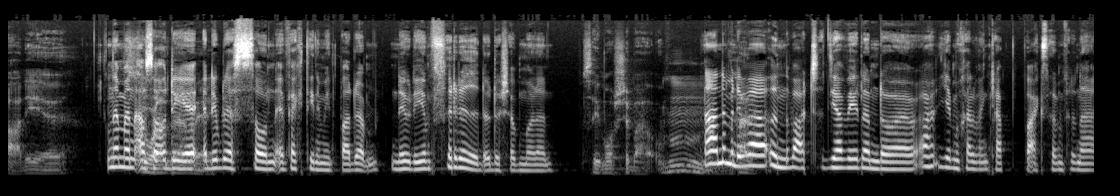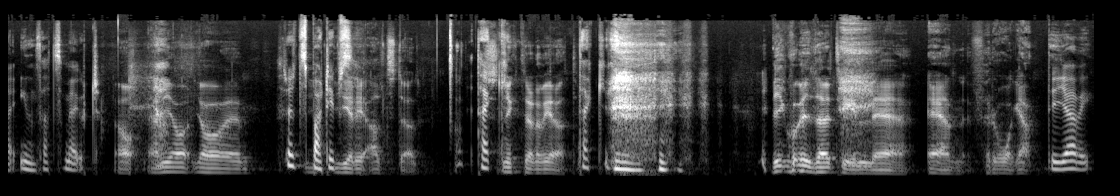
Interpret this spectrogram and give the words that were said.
ja, det är. Nej men Så alltså det, det blev sån effekt in i mitt badrum. Nu det är en fröjd att duscha på morgonen. Så i morse bara. Mm, Ja nej men det här- var underbart. Så jag vill ändå ja, ge mig själv en klapp på axeln för den här insats som jag gjort. Ja, jag, jag eh, Så ett spartips. ger dig allt stöd. Tack. Snyggt renoverat. Tack. Vi går vidare till eh, en fråga. Det gör vi.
